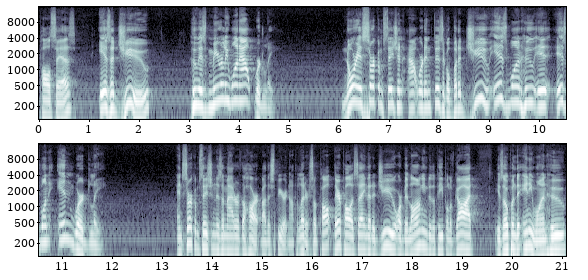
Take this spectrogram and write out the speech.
Paul says, is a Jew who is merely one outwardly nor is circumcision outward and physical, but a Jew is one who is, is one inwardly. And circumcision is a matter of the heart by the Spirit, not the letter. So Paul, there Paul is saying that a Jew or belonging to the people of God is open to anyone who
